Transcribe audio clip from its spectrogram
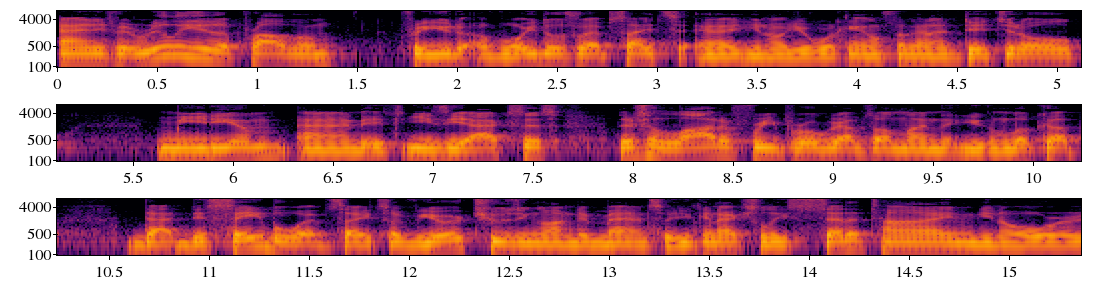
And if it really is a problem for you to avoid those websites, uh, you know, you're working on some kind of digital medium and it's easy access. There's a lot of free programs online that you can look up that disable websites of your choosing on demand. So you can actually set a time, you know, or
